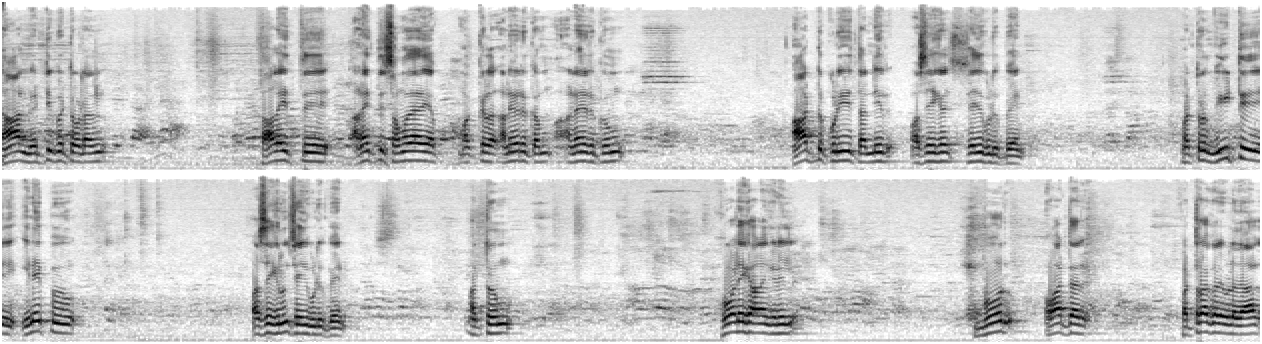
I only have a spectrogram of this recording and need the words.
நான் வெற்றி பெற்றவுடன் தலைத்து அனைத்து சமுதாய மக்கள் அனைவருக்கும் அனைவருக்கும் ஆட்டுக்குடி தண்ணீர் வசதிகள் செய்து கொடுப்பேன். மற்றும் வீட்டு இணைப்பு வசதிகளும் செய்து கொடுப்பேன். மற்றும் கோடை காலங்களில் போர் வாட்டர் பற்றாக்குறை உள்ளதால்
